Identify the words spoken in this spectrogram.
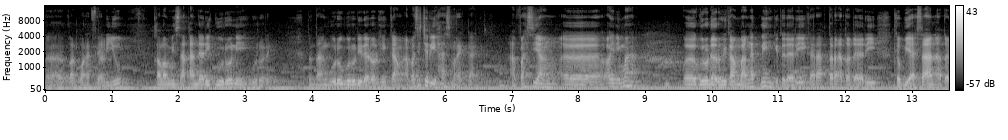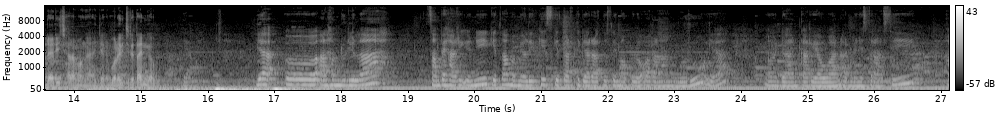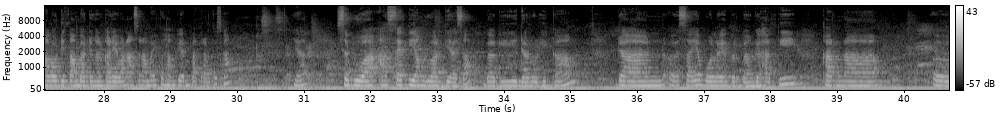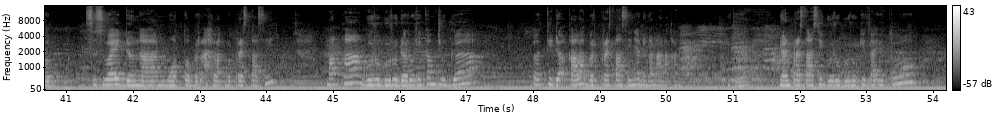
uh, corporate value. Kalau misalkan dari guru nih guru Re, tentang guru-guru di Darul Hikam apa sih ciri khas mereka gitu? Apa sih yang uh, oh ini mah uh, guru Darul Hikam banget nih gitu dari karakter atau dari kebiasaan atau dari cara mengajar? Boleh diceritain nggak bu? Ya, ya uh, alhamdulillah sampai hari ini kita memiliki sekitar 350 orang guru ya dan karyawan administrasi. Kalau ditambah dengan karyawan asrama itu hampir 400 kan ya. Sebuah aset yang luar biasa bagi Darul Hikam. Dan uh, saya boleh berbangga hati karena uh, sesuai dengan moto berakhlak berprestasi maka guru-guru Darul Hikam juga uh, tidak kalah berprestasinya dengan anak-anak. Gitu ya. Dan prestasi guru-guru kita itu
